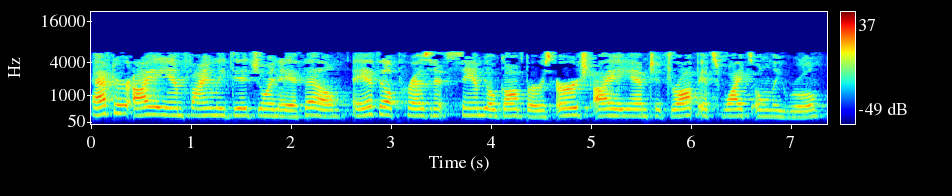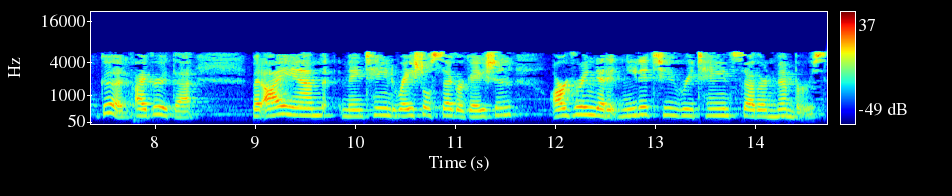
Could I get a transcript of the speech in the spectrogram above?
After IAM finally did join AFL, AFL President Samuel Gompers urged IAM to drop its whites only rule. Good, I agree with that. But IAM maintained racial segregation, arguing that it needed to retain Southern members.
